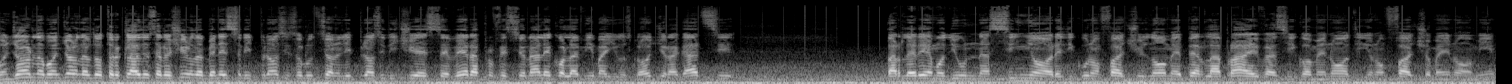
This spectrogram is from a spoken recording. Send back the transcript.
Buongiorno, buongiorno dal dottor Claudio Saracino da Benessere Ipnosi Soluzione, l'ipnosi DCS vera professionale con la V maiuscola. Oggi ragazzi parleremo di un signore di cui non faccio il nome per la privacy, come noti io non faccio mai nomi,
